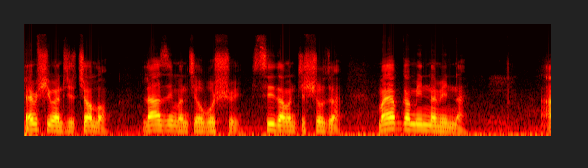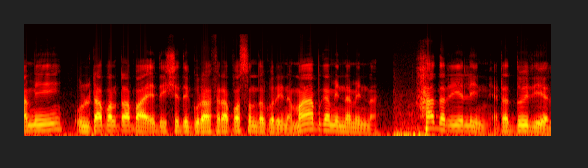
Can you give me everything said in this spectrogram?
এমসি মানছি, চলো। লাজি মানছি অবশ্যই, সিদা মানছি সোজা। মায়াবকা মিন্না মিন্না। আমি উল্টা পাল্টা বা এদিক সেদিক ঘোরাফেরা পছন্দ করি না। মা আবগা মিন্না মিন্না। হাদা রিয়েলিন, এটা দুই রিয়েল।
